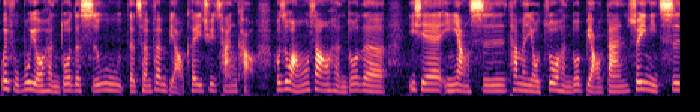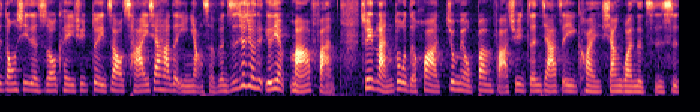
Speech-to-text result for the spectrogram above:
胃腹部有很多的食物的成分表可以去参考，或者网络上有很多的一些营养师，他们有做很多表单，所以你吃东西的时候可以去对照查一下它的营养成分，只是就觉得有点麻烦，所以懒惰的话就没有办法去增加这一块相关的知识。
